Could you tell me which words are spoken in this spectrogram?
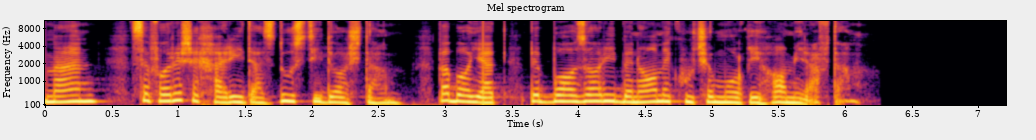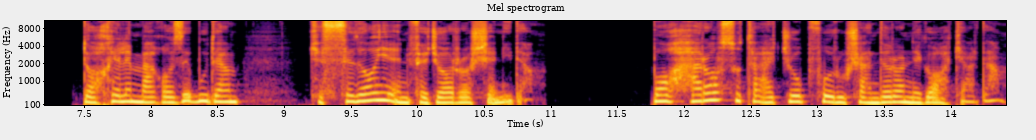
من سفارش خرید از دوستی داشتم و باید به بازاری به نام کوچه مرغی ها می رفتم. داخل مغازه بودم که صدای انفجار را شنیدم. با حراس و تعجب فروشنده را نگاه کردم.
